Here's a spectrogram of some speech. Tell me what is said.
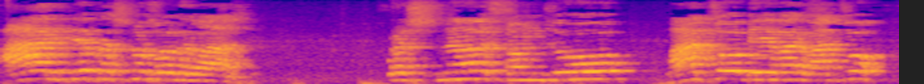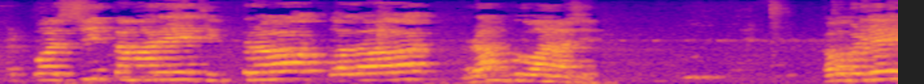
આ રીતે પ્રશ્નો સોલ્વ કરવાના છે. પ્રશ્ન સમજો વાંચો બે વાર વાંચો પછી તમારે ચિત્ર કલર રંગ પૂરવાના છે. ખબર પડી જાય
